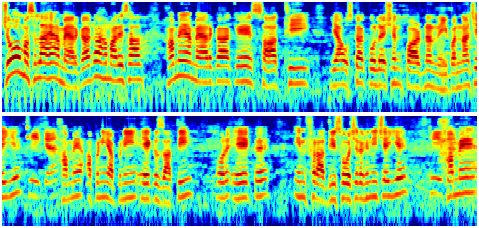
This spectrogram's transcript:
जो मसला है अमेरिका का हमारे साथ हमें अमेरिका के साथी या उसका कोलेशन पार्टनर नहीं बनना चाहिए। ठीक है। हमें अपनी अपनी एक ज़ाती और एक इनफरादी सोच रखनी चाहिए। हमें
